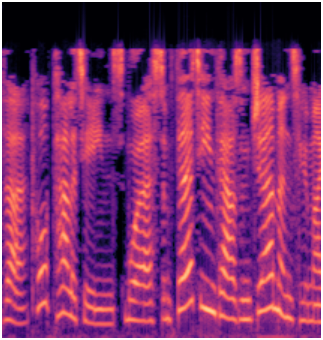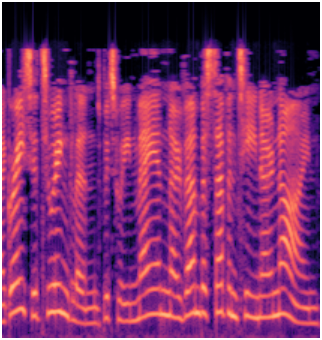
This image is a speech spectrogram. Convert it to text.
The poor Palatines were some 13,000 Germans who migrated to England between May and November 1709.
